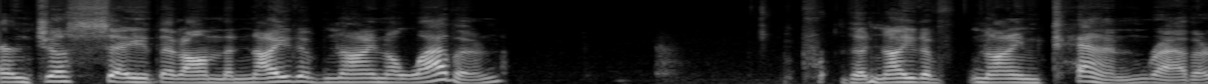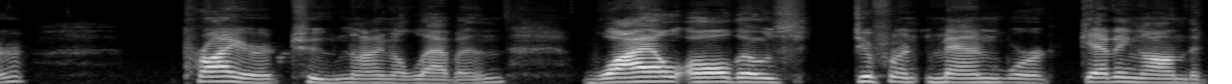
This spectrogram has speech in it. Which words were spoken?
and just say that on the night of 9 11, the night of 9 10, rather, prior to 9 11, while all those different men were getting on the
